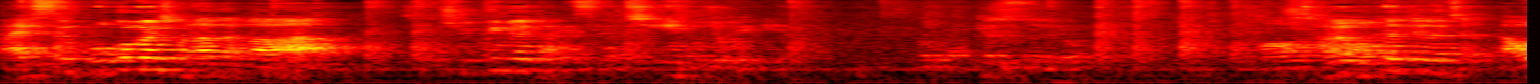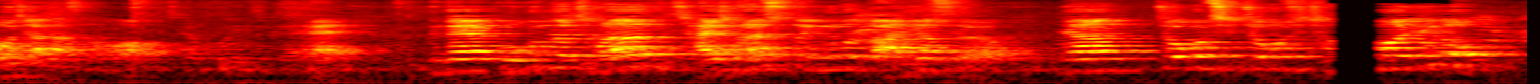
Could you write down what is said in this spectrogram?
말씀 복음을 전하다가 죽임을 당했어요. 식인 부족에게. 너무 먹혔어요. 어, 잘 자- 나오지 않아서 잘 모르겠는데 근데 복음도 전한, 잘 전할 수도 있는 것도 아니었어요. 그냥 조금씩 조금씩 한번 읽어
